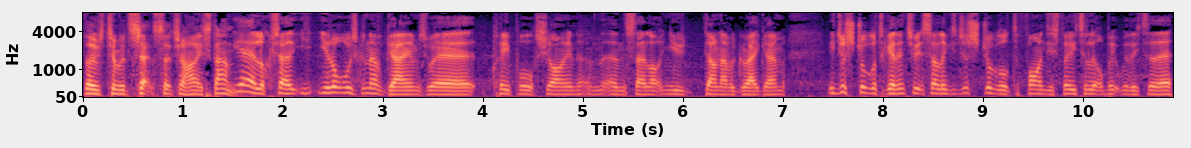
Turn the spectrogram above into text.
those two had set such a high standard. Yeah, look, so you're always going to have games where people shine and, and say, like, you don't have a great game. He just struggled to get into it, so he just struggled to find his feet a little bit with it there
